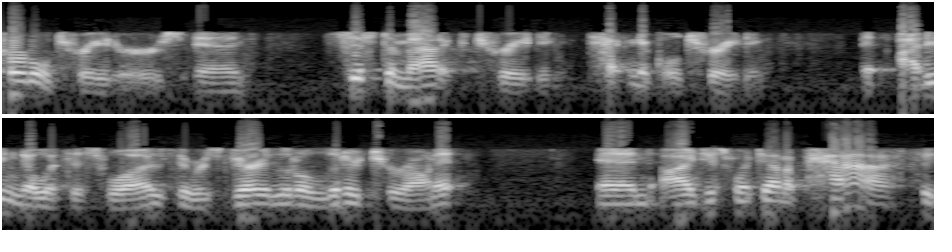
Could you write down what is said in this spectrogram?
turtle traders and systematic trading, technical trading. I didn't know what this was. There was very little literature on it. And I just went down a path to,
